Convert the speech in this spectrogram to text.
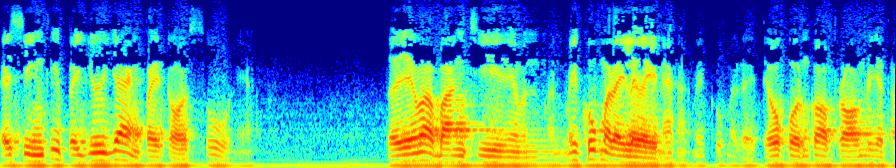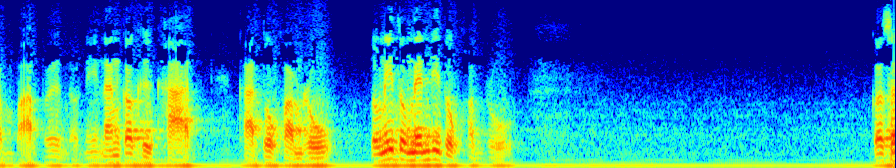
ไอ้สิ่งที่ไปยื้อแย่งไปต่อสู้เนี่ย แต่เห็นว่าบางทีเนี่ยมันมันไม่คุ้มอะไรเลยนะฮะไม่คุ้มอะไรแต่ว่าคนก็พร้อมที่จะทำบาปเรื่องเหล่านี้ นั่นก็คือขาดขาดตัวความรู้ ตรงนี้ตรงเน้นที่ตัวความรู้ ก็แส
